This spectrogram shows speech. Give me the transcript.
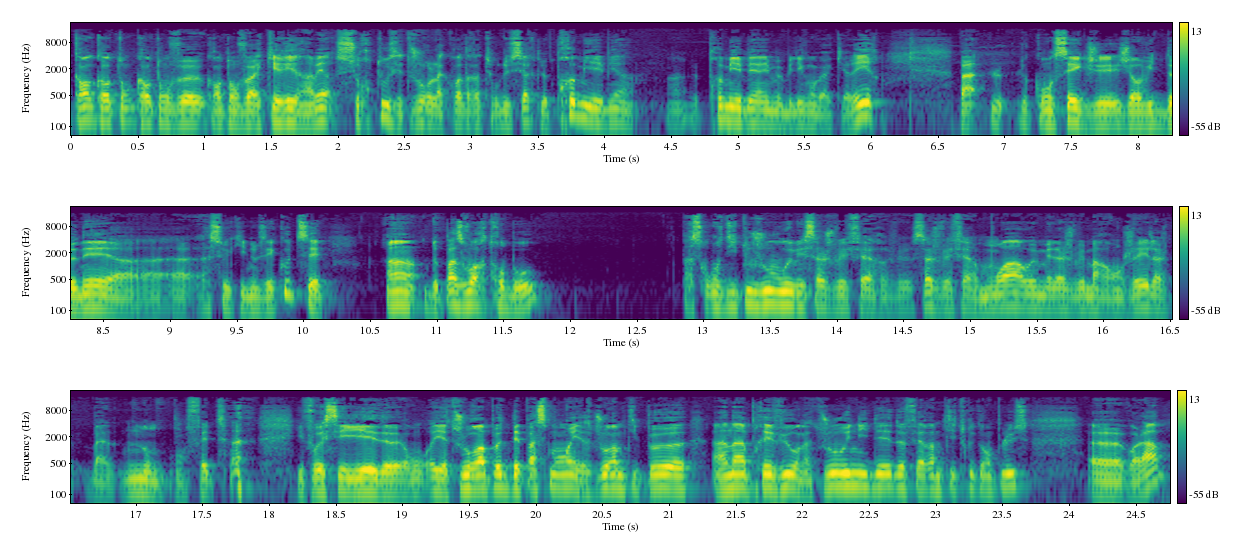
quand, quand, on, quand, on veut, quand on veut acquérir un bien, surtout, c'est toujours la quadrature du cercle. Le premier bien, hein, le premier bien immobilier qu'on va acquérir, bah, le, conseil que j'ai envie de donner à, ceux qui nous écoutent, c'est, un, de ne pas se voir trop beau. Parce qu'on se dit toujours, oui, mais ça je vais faire, ça je vais faire moi, oui, mais là je vais m'arranger. Ben, non, en fait, il faut essayer de. il y a toujours un peu de dépassement, il y a toujours un petit peu euh, un imprévu, on a toujours une idée de faire un petit truc en plus, euh, voilà,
